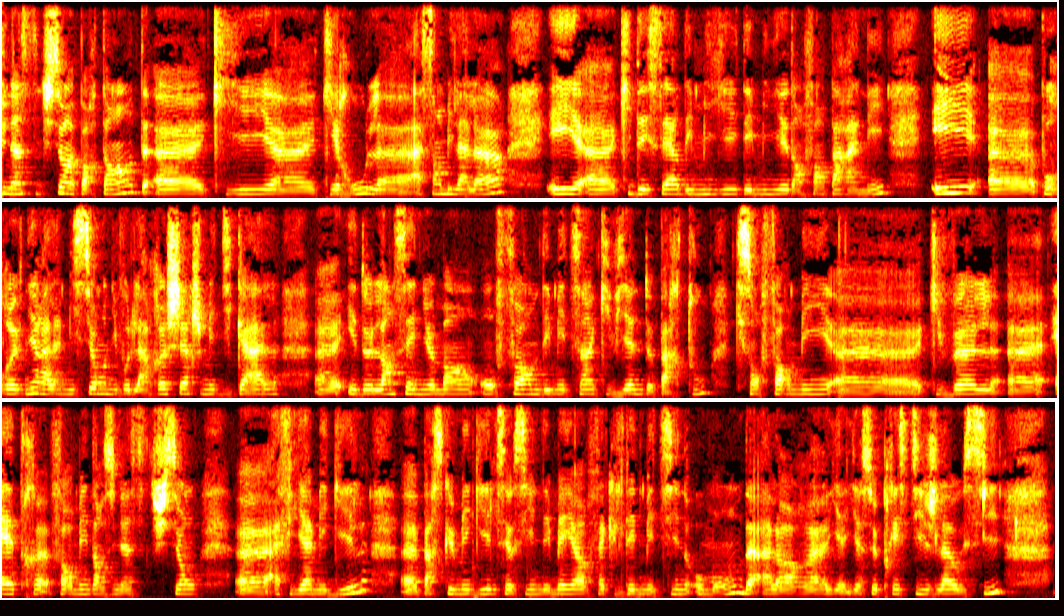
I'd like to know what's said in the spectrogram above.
une institution importante euh, qui, est, euh, qui roule à 100 000 à l'heure et qui dessert des milliers, des milliers d'enfants par année. Et pour revenir à la mission au niveau de la recherche médicale et de l'enseignement, on forme des médecins qui viennent de partout, qui sont formés, qui veulent euh, être formé dans une institution euh, affiliée à McGill, euh, parce que McGill, c'est aussi une des meilleures facultés de médecine au monde. Alors, il y, a ce prestige-là aussi.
